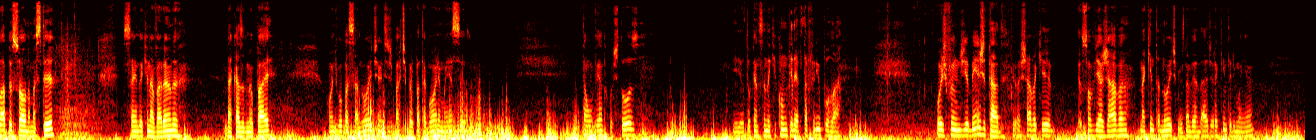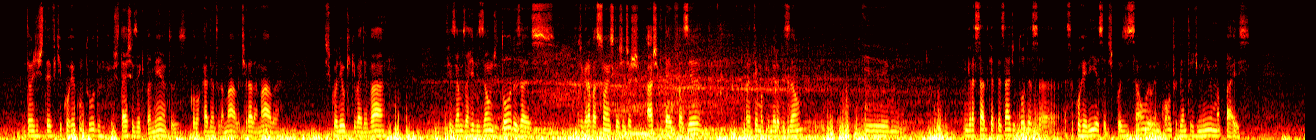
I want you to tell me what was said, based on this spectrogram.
Olá pessoal, namastê. Saindo aqui na varanda da casa do meu pai, onde vou passar a noite antes de partir para a Patagônia amanhã cedo. Tá um vento gostoso e eu tô pensando aqui como que deve estar tá frio por lá. Hoje foi um dia bem agitado. Eu achava que eu só viajava na quinta noite, mas na verdade era quinta de manhã. Então a gente teve que correr com tudo, os testes de equipamentos, colocar dentro da mala, tirar da mala, escolher o que, que vai levar. Fizemos a revisão de todas as, as gravações que a gente acha que deve fazer para ter uma primeira visão. E engraçado que apesar de toda essa, essa correria, essa disposição, eu encontro dentro de mim uma paz.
